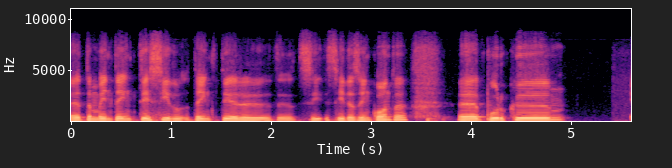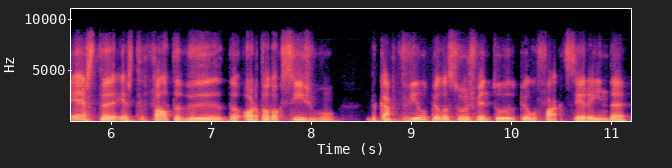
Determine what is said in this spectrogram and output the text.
uh, também têm que ter sido, têm que ter uh, sidas em conta, uh, porque esta, esta falta de, de, ortodoxismo de Capdeville, pela sua juventude, pelo facto de ser ainda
